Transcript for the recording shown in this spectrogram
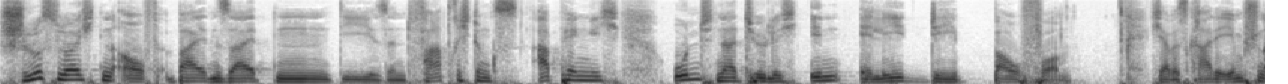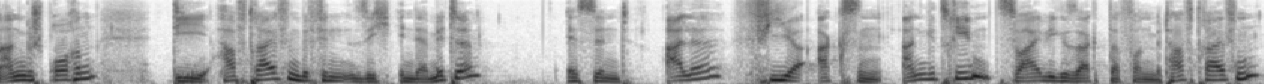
Schlussleuchten auf beiden Seiten. Die sind fahrtrichtungsabhängig und natürlich in LED-Bauform. Ich habe es gerade eben schon angesprochen. Die Haftreifen befinden sich in der Mitte. Es sind alle vier Achsen angetrieben, zwei wie gesagt davon mit Haftreifen.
